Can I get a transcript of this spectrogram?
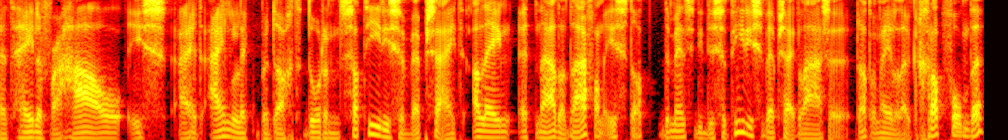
het hele verhaal is uiteindelijk bedacht door een satirische website. Alleen het nadeel daarvan is dat de mensen die de satirische website lazen dat een hele leuke grap vonden.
